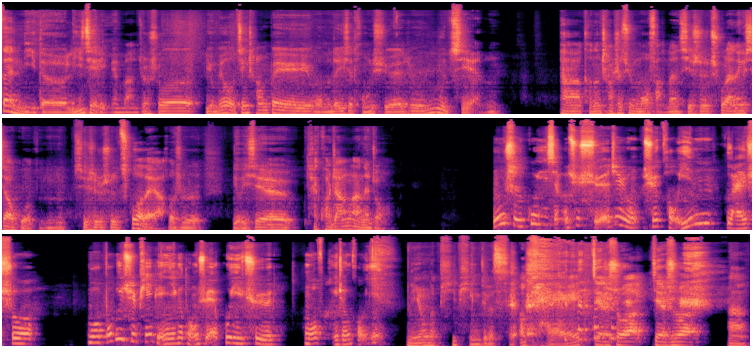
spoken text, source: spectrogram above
在你的理解里面吧，就是说有没有经常被我们的一些同学就是误解呢？他可能尝试去模仿，但其实出来那个效果可能其实是错的呀，或是有一些太夸张了那种。如果是故意想要去学这种学口音来说，我不会去批评一个同学故意去模仿一种口音。你用的“批评”这个词，OK，接着说，接着说啊，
